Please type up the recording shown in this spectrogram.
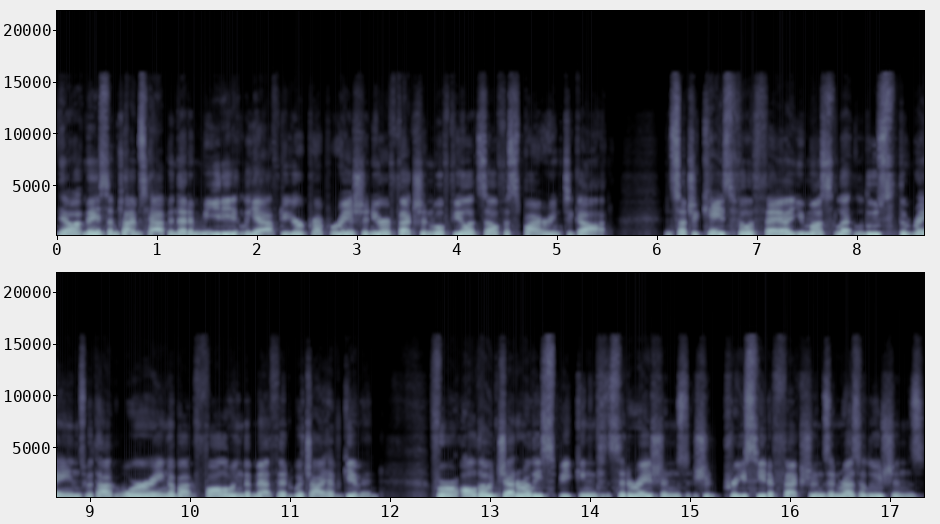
Now, it may sometimes happen that immediately after your preparation, your affection will feel itself aspiring to God. In such a case, Philothea, you must let loose the reins without worrying about following the method which I have given, for although generally speaking, considerations should precede affections and resolutions,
